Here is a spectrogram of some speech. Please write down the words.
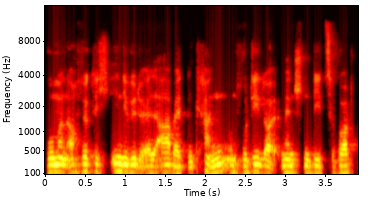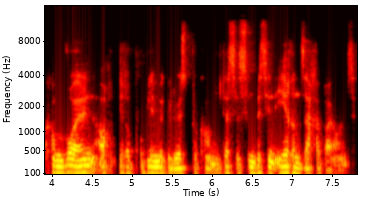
wo man auch wirklich individuell arbeiten kann und wo die Leute, Menschen, die zu Wort kommen wollen, auch ihre Probleme gelöst bekommen. Das ist ein bisschen Ehrensache bei uns.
